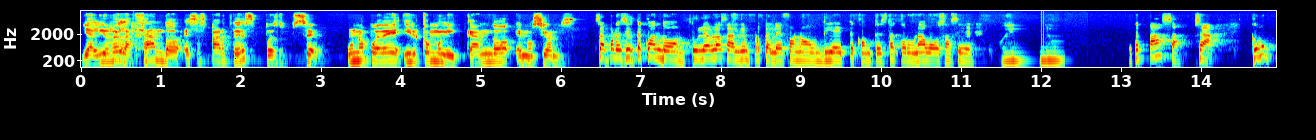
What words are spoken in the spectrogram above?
y al ir relajando esas partes, pues uno puede ir comunicando emociones. O sea, por decirte, cuando tú le hablas a alguien por teléfono un día y te contesta con una voz así de, bueno, ¿qué te pasa? O sea, ¿cómo,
